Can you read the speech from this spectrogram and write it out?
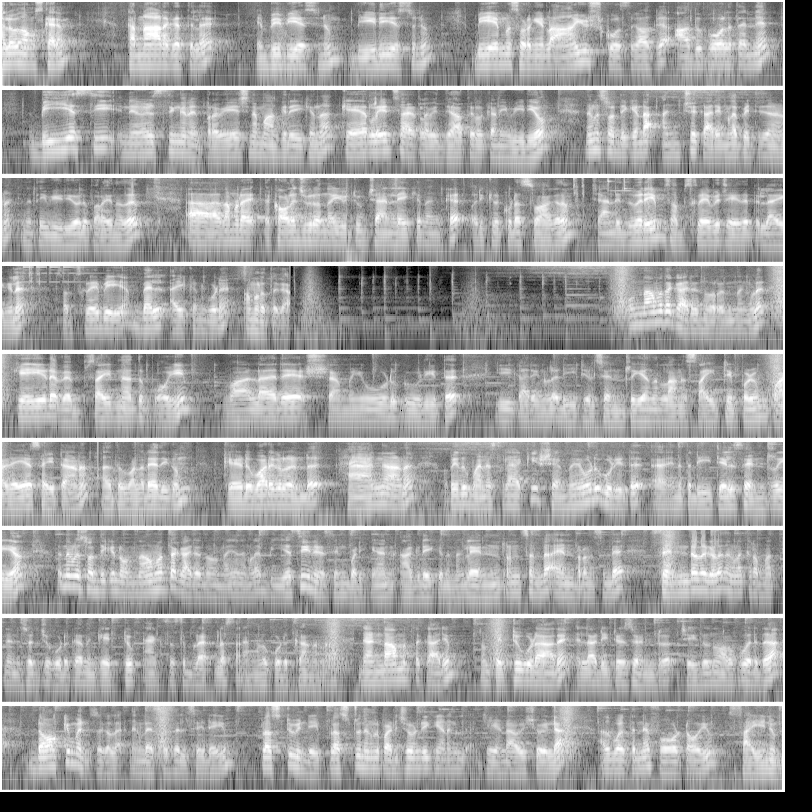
Hello നമസ്കാരം. കർണാടകത്തിലെ M B B എസിനും ബി ഡി എസിനും ബി എം എസ് തുടങ്ങിയിട്ടുള്ള ആയുഷ് കോഴ്സുകൾക്ക് അതുപോലെ തന്നെ ബി എസ് സി നഴ്സിങ്ങിന് പ്രവേശനം ആഗ്രഹിക്കുന്ന കേരളേറ്റ്സ് ആയിട്ടുള്ള വിദ്യാർത്ഥികൾക്കാണ് ഈ വീഡിയോ. നിങ്ങൾ ശ്രദ്ധിക്കേണ്ട അഞ്ച് കാര്യങ്ങളെ പറ്റിയിട്ടാണ് ഇന്നത്തെ ഈ വീഡിയോയിൽ പറയുന്നത്. നമ്മുടെ കോളേജ് ഗുരു എന്ന യൂട്യൂബ് ചാനലിലേക്ക് നിങ്ങൾക്ക് ഒരിക്കൽ കൂടെ സ്വാഗതം. ചാനൽ ഇതുവരെയും സബ്സ്ക്രൈബ് ചെയ്തിട്ടില്ല എങ്കിൽ സബ്സ്ക്രൈബ് ചെയ്യുക ബെൽ ഐക്കൺ കൂടെ അമർത്തുക. ഒന്നാമത്തെ കാര്യം എന്ന് പറയുന്നത് നിങ്ങൾ കെയുടെ വെബ്സൈറ്റിനകത്ത് പോയി വളരെ ക്ഷമയോട് കൂടിയിട്ട് ഈ കാര്യങ്ങളുടെ ഡീറ്റെയിൽസ് എൻട്രി ചെയ്യുക എന്നുള്ളതാണ് സൈറ്റ് ഇപ്പോഴും പഴയ സൈറ്റാണ്. അത് വളരെയധികം കേടുപാടുകളുണ്ട് ഹാങ് ആണ്. അപ്പോൾ ഇത് മനസ്സിലാക്കി ക്ഷമയോട് കൂടിയിട്ട് ഇതിനകത്ത് ഡീറ്റെയിൽസ് എന്റർ ചെയ്യുക നിങ്ങൾ ശ്രദ്ധിക്കേണ്ട ഒന്നാമത്തെ കാര്യം എന്ന് പറഞ്ഞു കഴിഞ്ഞാൽ നിങ്ങൾ ബി എസ് സി നഴ്സിംഗ് പഠിക്കാൻ ആഗ്രഹിക്കുന്നുണ്ടെങ്കിൽ എൻട്രൻസ് ഉണ്ട്. എൻട്രൻസിന്റെ സെന്ററുകൾ നിങ്ങൾ ക്രമത്തിനനുസരിച്ച് കൊടുക്കുക. നിങ്ങൾക്ക് ഏറ്റവും ആക്സസിബിൾ ആയിട്ടുള്ള സ്ഥലങ്ങൾ കൊടുക്കുക എന്നുള്ളത് രണ്ടാമത്തെ കാര്യം നമ്മൾ തെറ്റുകൂടാതെ എല്ലാ ഡീറ്റെയിൽസും എന്റർ ചെയ്തു എന്ന് ഉറപ്പ് വരുത്തുക. ഡോക്യുമെൻസുകൾ നിങ്ങളുടെ എസ് എസ് എൽ സിയുടെയും പ്ലസ് ടുവിന്റെയും പ്ലസ് ടു നിങ്ങൾ പഠിച്ചുകൊണ്ടിരിക്കുകയാണെങ്കിൽ ചെയ്യേണ്ട ആവശ്യമില്ല. അതുപോലെ തന്നെ ഫോട്ടോയും സൈനും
